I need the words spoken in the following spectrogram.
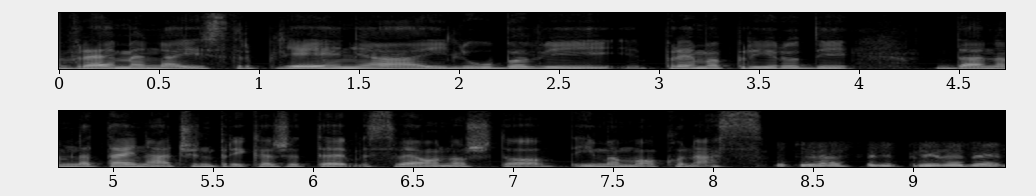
vremena i strpljenja i ljubavi prema prirodi da nam na taj način prikažete sve ono što imamo oko nas. Fotografisanje prirode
